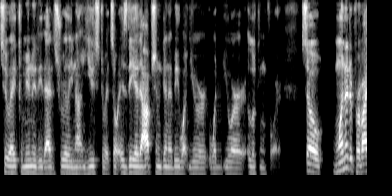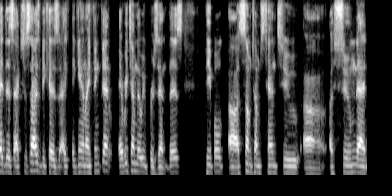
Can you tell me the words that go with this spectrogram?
to a community that is really not used to it? So is the adoption going to be what you're what you're looking for? So wanted to provide this exercise because I, again, I think that every time that we present this, people uh, sometimes tend to uh, assume that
